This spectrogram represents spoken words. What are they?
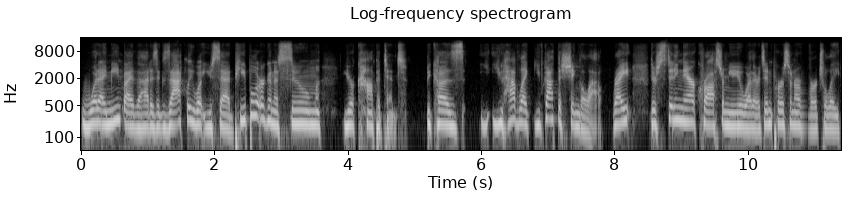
What I mean by that is exactly what you said. People are going to assume you're competent because you have like you've got the shingle out right? They're sitting there across from you whether it's in person or virtually.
